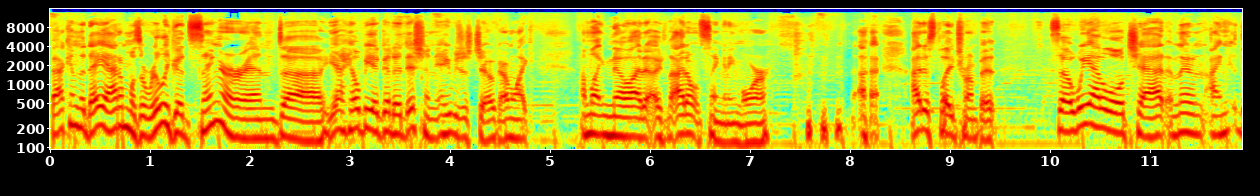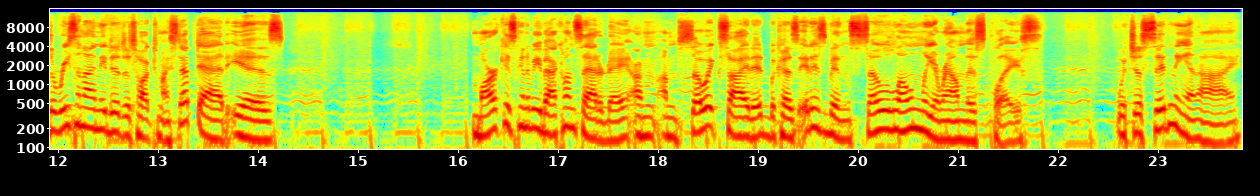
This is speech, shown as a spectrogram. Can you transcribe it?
back in the day, Adam was a really good singer, and uh, yeah, he'll be a good addition. He was just joking. I'm like, I'm like, no, I, I don't sing anymore. I, I just play trumpet. So we had a little chat, and then I, the reason I needed to talk to my stepdad is Mark is going to be back on Saturday. I'm I'm so excited because it has been so lonely around this place with just Sydney and I,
